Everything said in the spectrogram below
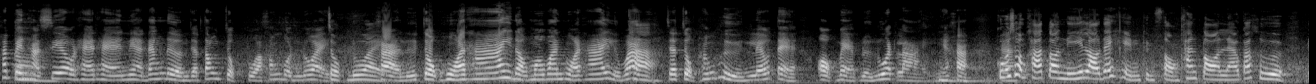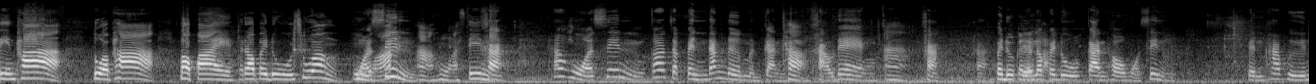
ถ้าเป็นอ่าหาดเซี่ยวแท้ๆเนี่ยดั้งเดิมจะต้องจกตัวข้างบนด้วยจกด้วยค่ะ หรือจกหัวท้ายดอกมอวันหัวท้ายหรือว่าค่ะจะจกทั้งผืนแล้วแต่ออกแบบหรือลวดลายเนี่ยค่ะคุณผู้ชมคะตอนนี้เราได้เห็นถึง 2 ขั้นตอนแล้วก็คือ ตีนผ้าตัวผ้าต่อไปเราไปดูช่วงหัวสิ้นอ่าหัวสิ้นค่ะ ถ้าหัวสิ้นก็จะเป็นดั้งเดิมเหมือนกันค่ะขาวแดงอ่าค่ะค่ะไปดูกันเลยเดี๋ยวเราค่ะไปดูการทอหัวสิ้น เป็นผ้าพื้น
